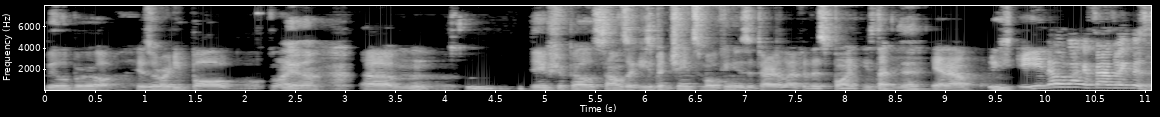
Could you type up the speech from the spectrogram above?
Bill Burr is already bald. Like, yeah. um, Dave Chappelle sounds like he's been chain smoking his entire life at this point. He's like, you know, he, he no longer sounds like this.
